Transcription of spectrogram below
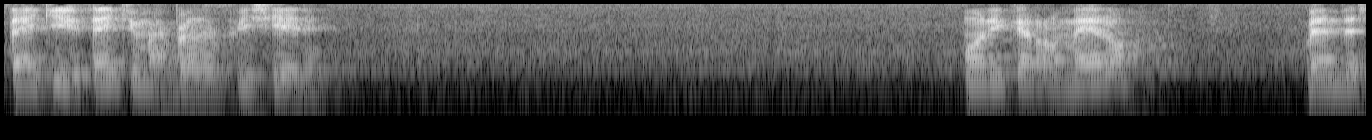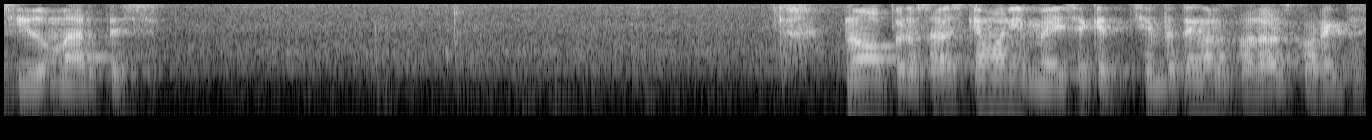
Thank you, thank you, my brother. Appreciate it. Mónica Romero, bendecido martes. No, pero ¿sabes qué, Moni? Me dice que siempre tengo las palabras correctas.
